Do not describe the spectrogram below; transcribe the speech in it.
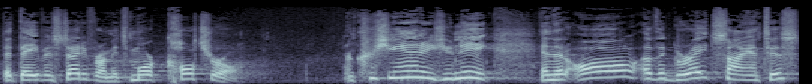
that they even study from, it's more cultural. And Christianity is unique in that all of the great scientists,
